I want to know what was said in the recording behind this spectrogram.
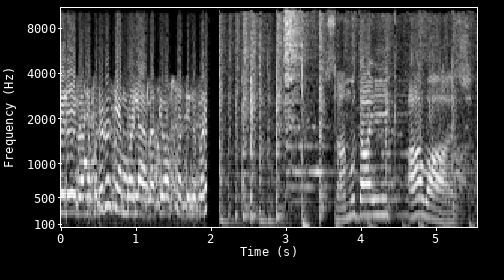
निर्णय गर्नु पर्यो र त्यहाँ महिलाहरूलाई त्यो अवसर दिनु पर्यो सामुदायिक आवाज।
